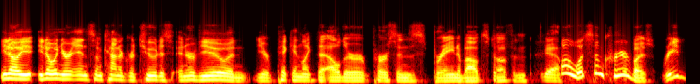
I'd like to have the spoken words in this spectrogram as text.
you know, you, you know when you're in some kind of gratuitous interview and you're picking like the elder person's brain about stuff, and Yeah. oh, what's some career advice? Read.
